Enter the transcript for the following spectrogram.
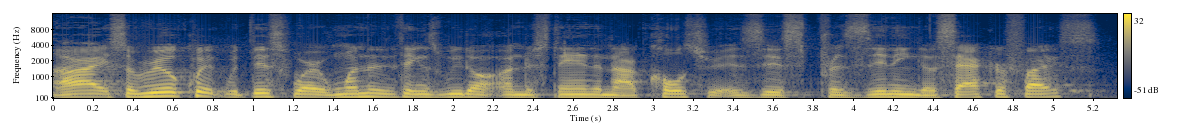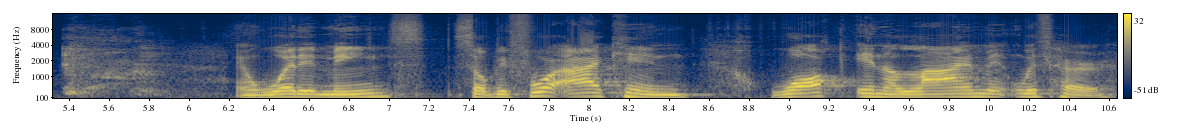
All right, so real quick with this word, one of the things we don't understand in our culture is this presenting a sacrifice and what it means. So before I can walk in alignment with her,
